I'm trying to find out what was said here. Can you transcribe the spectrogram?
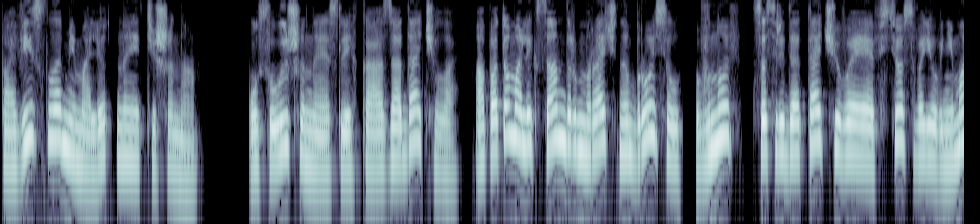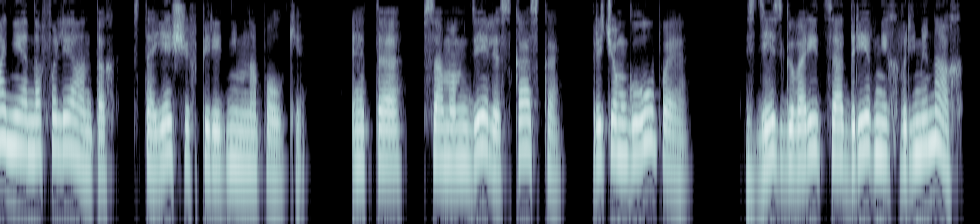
Повисла мимолетная тишина. Услышанное слегка озадачило, а потом Александр мрачно бросил, вновь сосредотачивая все свое внимание на фолиантах, стоящих перед ним на полке. Это в самом деле сказка, причем глупая. Здесь говорится о древних временах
